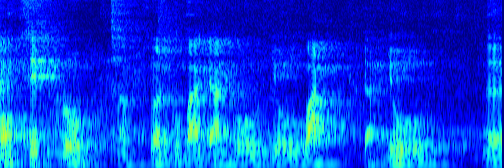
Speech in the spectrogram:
หกสิบรูปส่วนครูบาอาจารย์ผู้อยู่วัดก็อยู่เด้อ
